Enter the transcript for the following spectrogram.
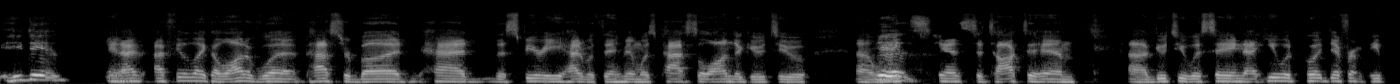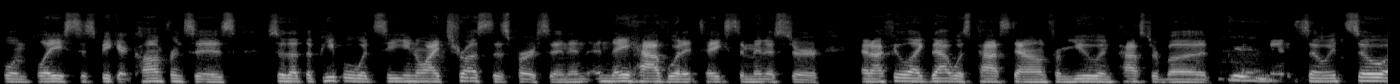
he did. And I, I feel like a lot of what Pastor Bud had, the spirit he had within him, was passed along to Guto. Uh, when yes. we had a chance to talk to him, uh, Guto was saying that he would put different people in place to speak at conferences so that the people would see, you know, I trust this person and, and they have what it takes to minister. And I feel like that was passed down from you and Pastor Bud. Yeah. And so it's so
